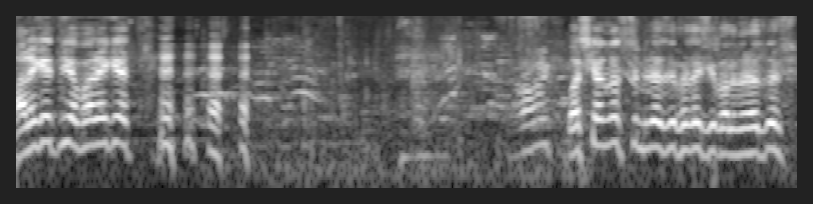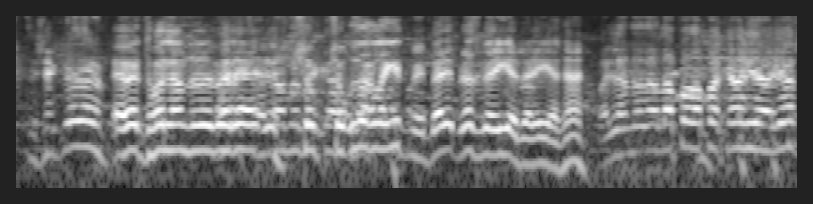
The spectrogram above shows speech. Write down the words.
Hareket yap hareket. Başkan nasılsın biraz röportaj yapalım biraz dur. Teşekkür ederim. Evet Hollanda'da böyle Evet, Hollanda'da çok çok uzakla gitmeyin. Beri- Biraz beri gel beri gel ha. Hollanda'da lapa lapa kar yağıyor.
